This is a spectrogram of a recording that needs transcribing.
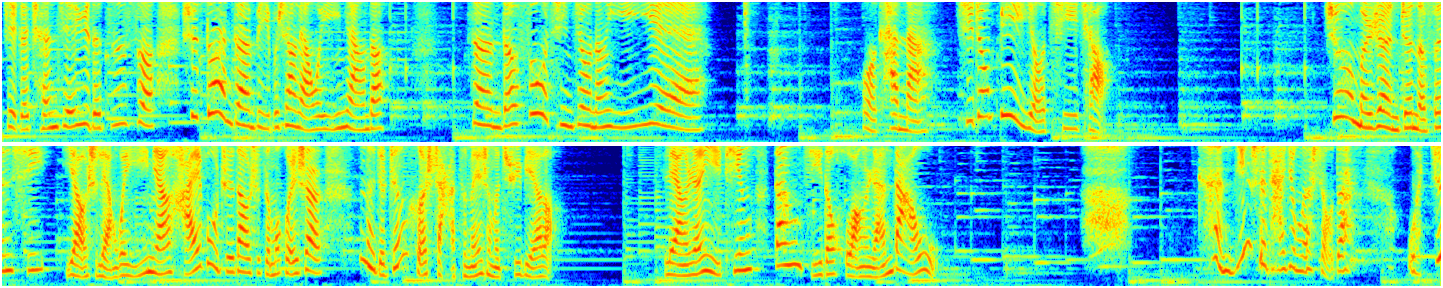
这个陈洁玉的姿色是断断比不上两位姨娘的，怎的父亲就能一夜？我看呐。其中必有蹊跷。这么认真的分析，要是两位姨娘还不知道是怎么回事儿那就真和傻子没什么区别了。两人一听，当即的恍然大悟：肯定是他用了手段，我这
